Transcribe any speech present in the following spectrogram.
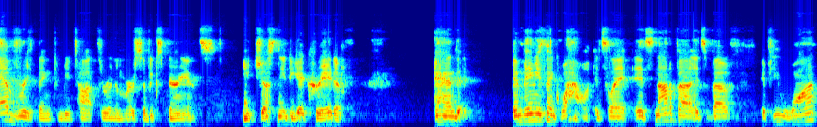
everything can be taught through an immersive experience. You just need to get creative. And it made me think, wow, it's like it's not about it's about if you want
